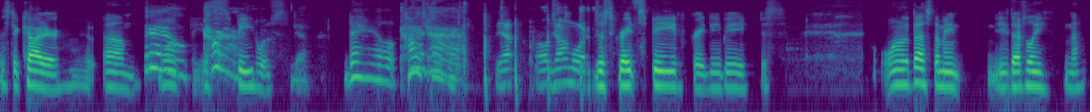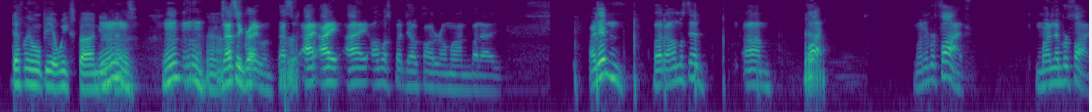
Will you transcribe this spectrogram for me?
Mister Carter. Um, Dale his Carter. speed was Yeah. Dale Carter. Carter. Yep. All John Ward. Just great speed, great DB, just one of the best. I mean, you definitely no, definitely won't be a weak spot in Mm. defense. Mm-mm. Yeah. That's a great one. That's I, I I almost put Dale Carter on mine, but I I didn't, but I almost did. Um, but my number five, my number five,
